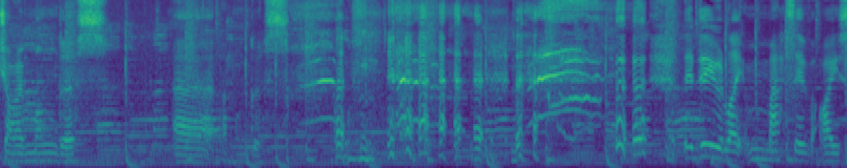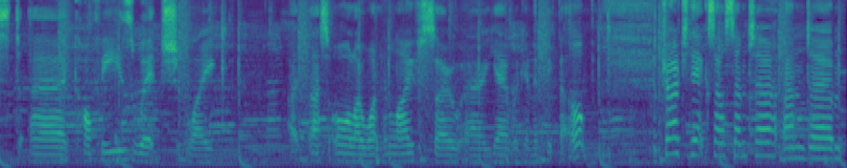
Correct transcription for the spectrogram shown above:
gymongous, uh, among us. they do like massive iced uh, coffees, which like that's all I want in life. So uh, yeah, we're gonna pick that up. Drive to the ExCeL Centre, and um,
